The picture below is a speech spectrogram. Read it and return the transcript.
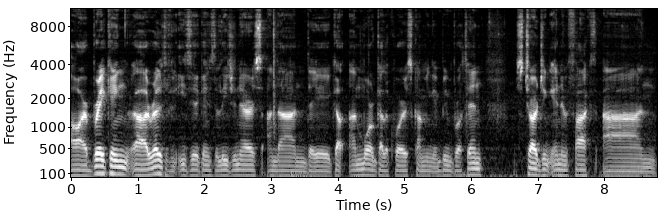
are breaking uh, relatively easy against the legionnaires and then they got uh, more Gallic warriors coming and being brought in. He's charging in in fact and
